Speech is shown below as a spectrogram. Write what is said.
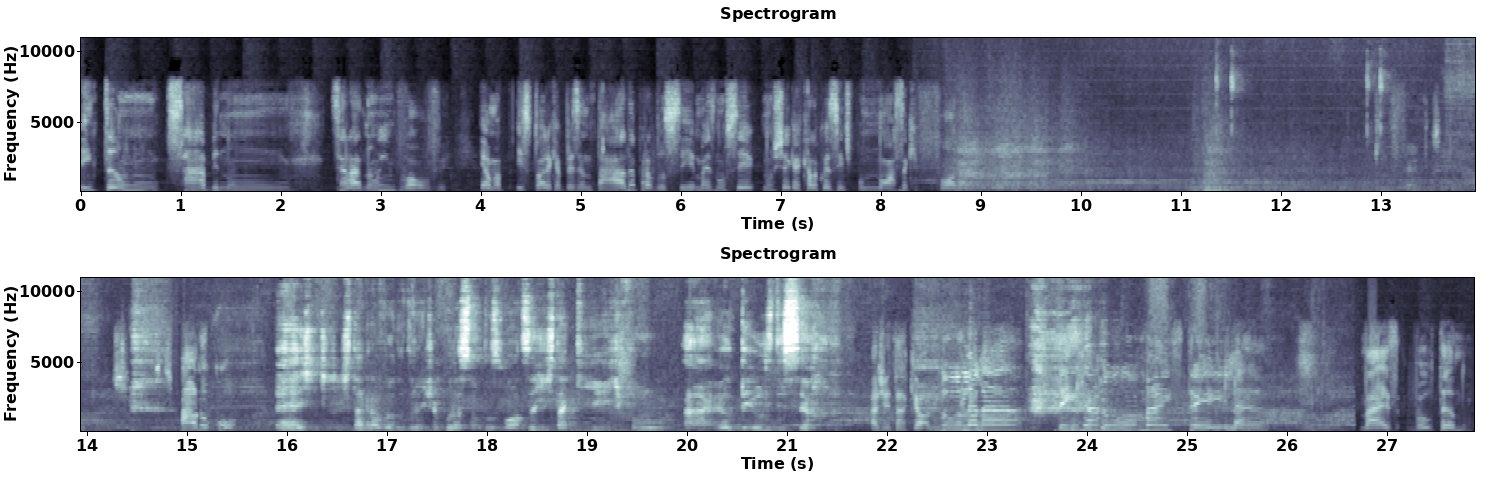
Então, sabe, não sei lá, não envolve. é uma história que é apresentada para você, mas não, se, não chega aquela coisa assim, tipo, nossa, que foda. Que inferno que você tem um Pau no cu! É, gente, a gente tá gravando durante a apuração dos votos, a gente tá aqui, tipo, ai meu Deus do céu. A gente tá aqui, ó. Lula lá, dele uma estrela. Mas, voltando.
